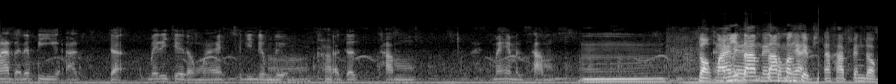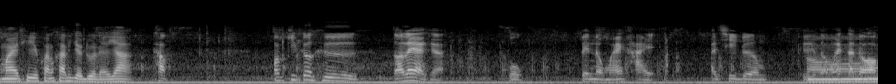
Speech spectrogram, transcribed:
มาแต่ละปีอาจจะไม่ได้เจอดอกไม้ชนิดเดิมอ๋อครับๆเราจะทำไม่ให้มันซ้ำ อืมดอกไม้อันนี้นี่ตามในตามตรงคอนเนี้ย เซ็ปต์นะครับ เป็นดอกไม้ที่ค่อนข้างที่จะดูแลยาก ครับความคิดก็คือตอนแรกอะปลูกเป็นดอกไม้ขายอาชีพเดิม คือดอกไม้ตาดอก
